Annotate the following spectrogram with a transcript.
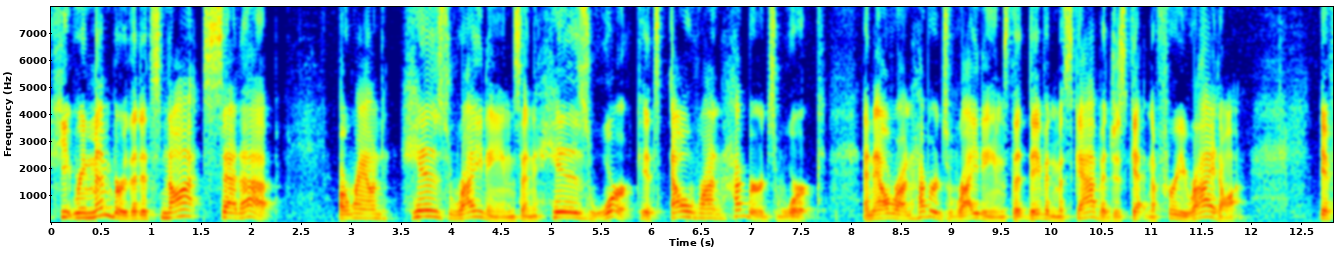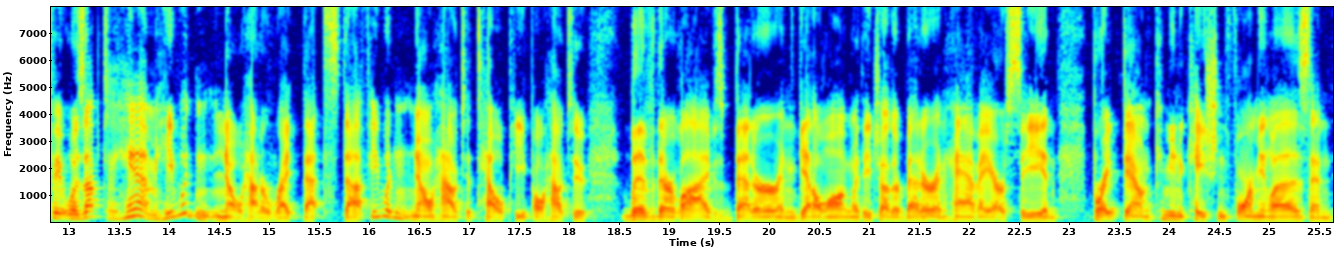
he, remember that it's not set up around his writings and his work. It's L. Ron Hubbard's work and L. Ron Hubbard's writings that David Miscavige is getting a free ride on if it was up to him, he wouldn't know how to write that stuff. He wouldn't know how to tell people how to live their lives better and get along with each other better and have ARC and break down communication formulas and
